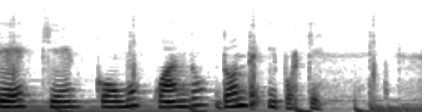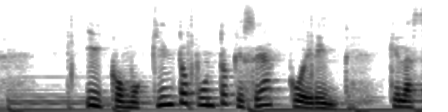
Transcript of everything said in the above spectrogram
¿Qué, quién, cómo, cuándo, dónde y por qué? Y como quinto punto que sea coherente, que las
